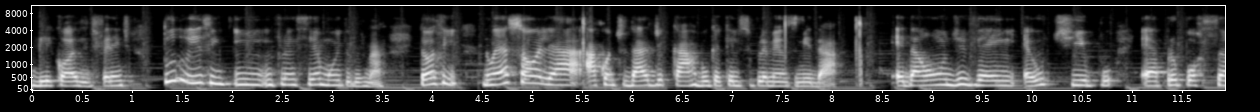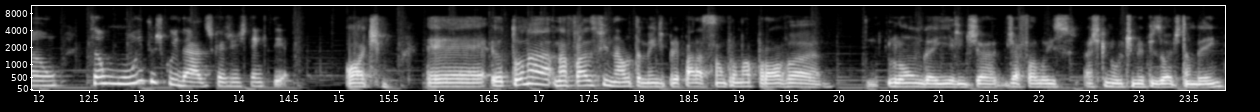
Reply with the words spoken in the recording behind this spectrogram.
glicose diferente, tudo isso in, in, influencia muito, Gusmar. Então, assim, não é só olhar a quantidade de carbo que aquele suplemento me dá, é da onde vem, é o tipo, é a proporção. São muitos cuidados que a gente tem que ter. Ótimo. É, eu estou na, na, fase final também de preparação para uma prova longa aí, a gente já, já falou isso, acho que no último episódio também.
